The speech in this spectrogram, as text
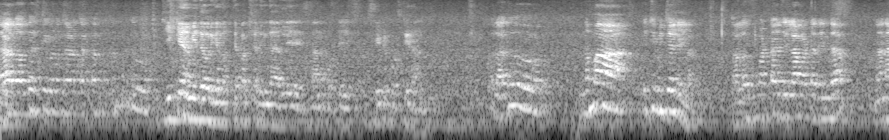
ಯಾರು ಅಭ್ಯರ್ಥಿಗಳು ಹೇಳ್ತಕ್ಕಂಥದ್ದು ಜಿ ಕೆ ಅಮಿದ್ ಅವರಿಗೆ ಮತ್ತೆ ಪಕ್ಷದಿಂದ ಅಲ್ಲಿ ಸ್ಥಾನ ಕೊಟ್ಟು ಸೀಟು ಕೊಡ್ತೀರಾ ಅಲ್ಲ ಅದು ನಮ್ಮ ಇತಿಮಿತಿಯಲ್ಲಿಲ್ಲ. ತಾಲೂಕು ಮಟ್ಟ ಜಿಲ್ಲಾ ಮಟ್ಟದಿಂದ ನಾನು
